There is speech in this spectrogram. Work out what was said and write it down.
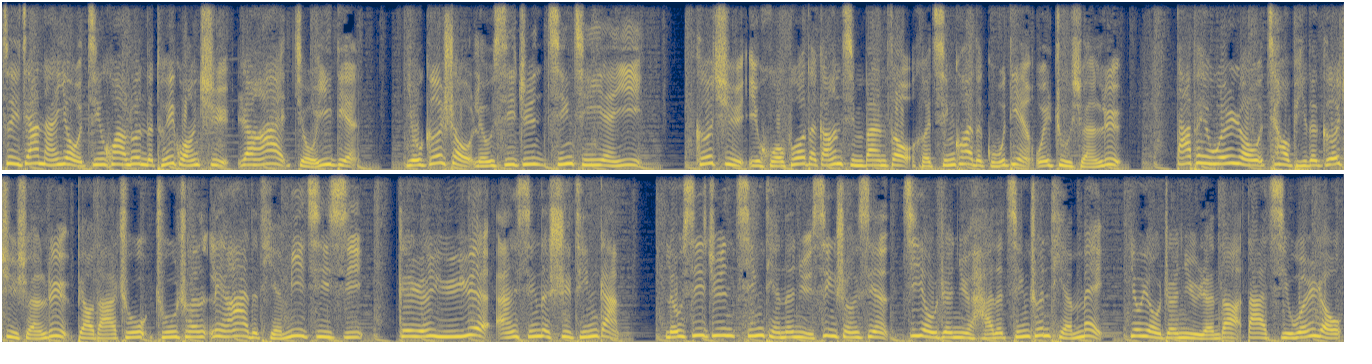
最佳男友进化论》的推广曲《让爱久一点》，由歌手刘惜君倾情演绎。歌曲以活泼的钢琴伴奏和轻快的鼓点为主旋律，搭配温柔俏皮的歌曲旋律，表达出初春恋爱的甜蜜气息，给人愉悦安心的视听感。刘惜君清甜的女性声线，既有着女孩的青春甜美，又有着女人的大气温柔，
